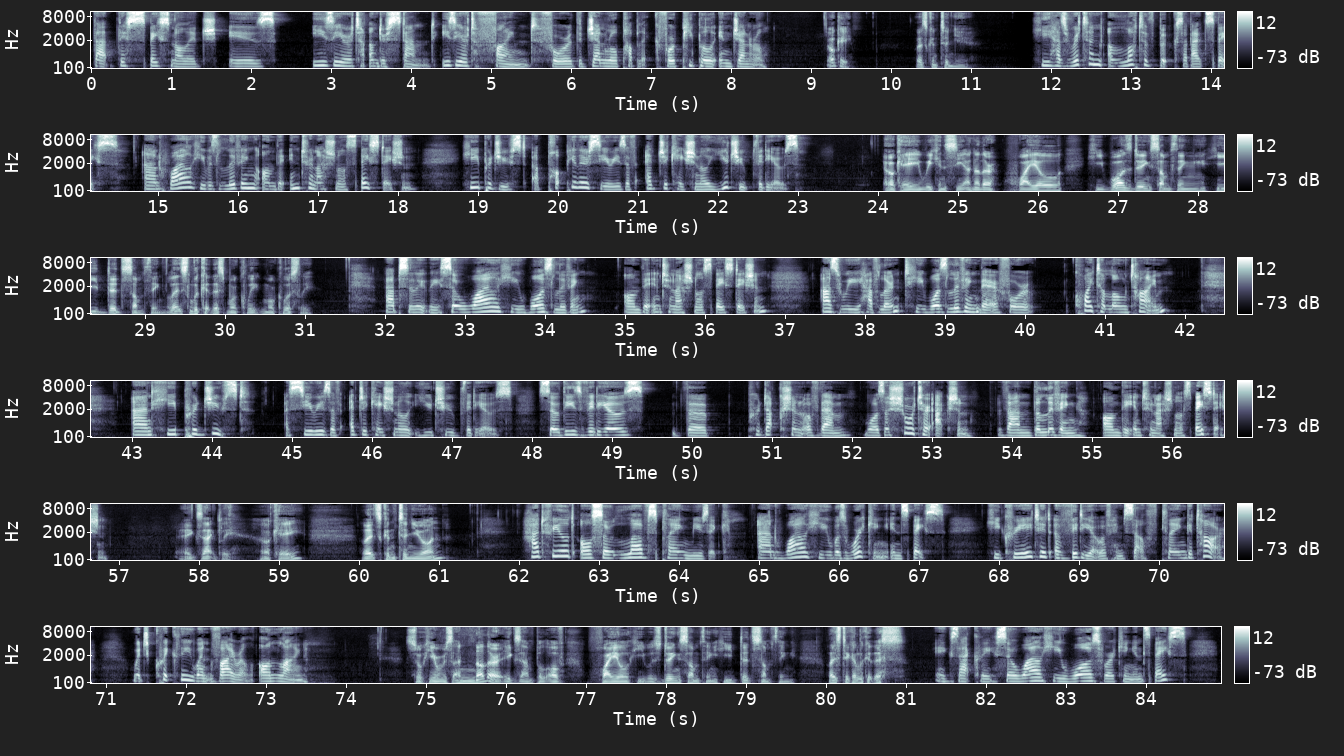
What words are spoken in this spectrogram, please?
that this space knowledge is easier to understand, easier to find for the general public, for people in general. Okay, let's continue. He has written a lot of books about space, and while he was living on the International Space Station, he produced a popular series of educational YouTube videos. Okay, we can see another while he was doing something, he did something. Let's look at this more, cl- more closely. Absolutely. So while he was living on the International Space Station, as we have learnt, he was living there for quite a long time. And he produced a series of educational YouTube videos. So these videos, the production of them was a shorter action than the living on the International Space Station. Exactly. Okay, let's continue on. Hadfield also loves playing music, and while he was working in space, he created a video of himself playing guitar, which quickly went viral online. So here was another example of while he was doing something, he did something. Let's take a look at this. Exactly. So while he was working in space,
